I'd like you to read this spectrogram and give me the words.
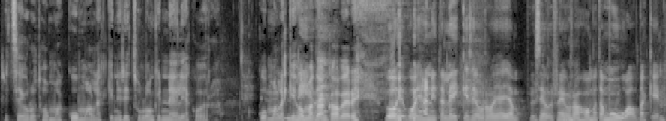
sitten se joudut hommaa kummallekin, niin sitten sulla onkin neljä koiraa. Kummallekin niin. hommataan kaveri. Voi, voihan niitä leikkiseuroja ja seuraa hommata muualtakin.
